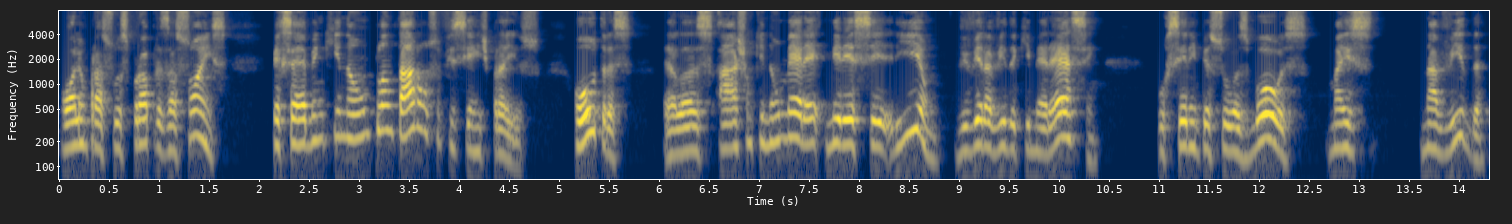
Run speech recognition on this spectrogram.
olham para suas próprias ações, percebem que não plantaram o suficiente para isso. Outras, elas acham que não mere mereceriam viver a vida que merecem por serem pessoas boas, mas na vida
